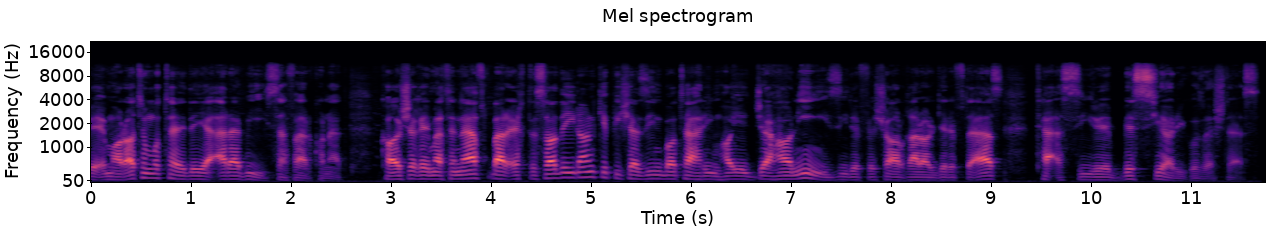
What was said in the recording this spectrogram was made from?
به امارات متحده عربی سفر کند. کاهش قیمت نفت بر اقتصاد ایران که پیش از این با تحریم های جهانی زیر فشار قرار گرفته است تأثیر بسیاری گذاشته است.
